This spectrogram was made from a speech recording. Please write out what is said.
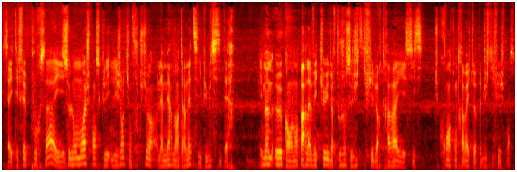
Ça a été fait pour ça. Et selon moi, je pense que les, gens qui ont foutu la merde dans Internet, c'est les publicitaires. Et même eux, quand on en parle avec eux, ils doivent toujours se justifier de leur travail. Et si, tu crois en ton travail, tu ne dois pas te justifier, je pense.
